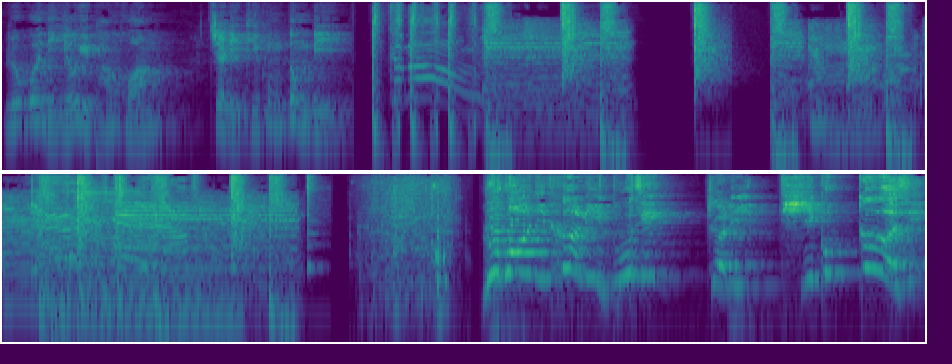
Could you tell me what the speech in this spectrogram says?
如果你犹豫彷徨，这里提供动力。如果你特立独行，这里提供个性。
